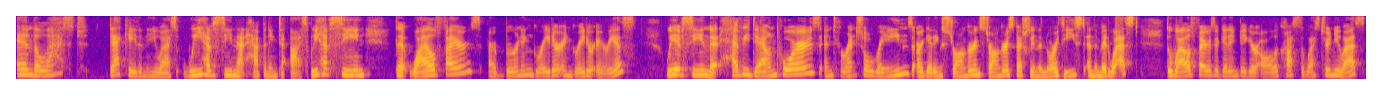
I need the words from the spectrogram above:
And the last decade in the US, we have seen that happening to us. We have seen that wildfires are burning greater and greater areas. We have seen that heavy downpours and torrential rains are getting stronger and stronger, especially in the Northeast and the Midwest. The wildfires are getting bigger all across the Western US.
